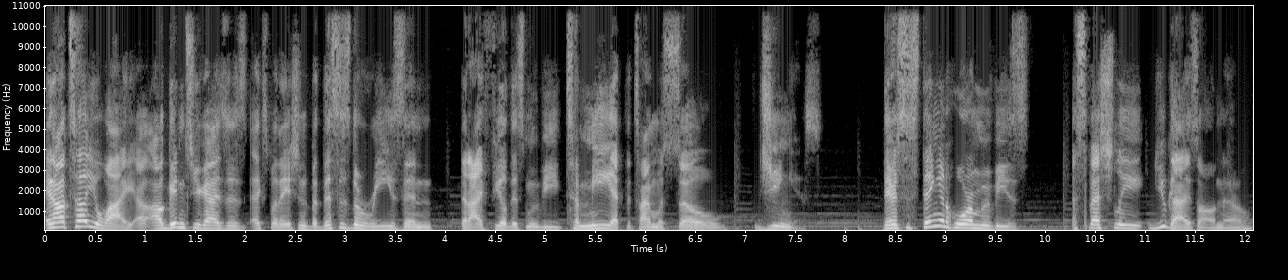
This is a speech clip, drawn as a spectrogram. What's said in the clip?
and I'll tell you why. I- I'll get into you guys' explanations, but this is the reason that I feel this movie to me at the time was so genius. There's this thing in horror movies, especially you guys all know.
